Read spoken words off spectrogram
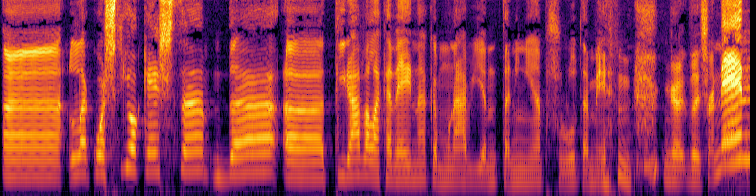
Uh, la qüestió aquesta de uh, tirar de la cadena, que mon àvia em tenia absolutament d'això. Nen,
